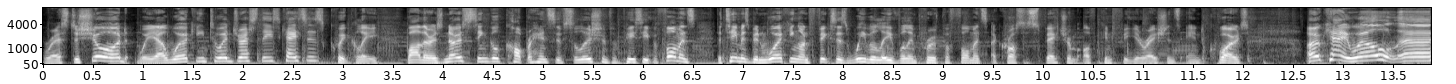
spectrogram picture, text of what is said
Rest assured, we are working to address these cases quickly. While there is no single comprehensive solution for PC performance, the team has been working on fixes we believe will improve performance across a spectrum of configurations, end quote. Okay, well, uh,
